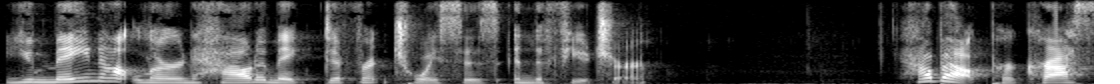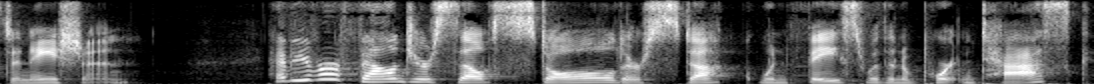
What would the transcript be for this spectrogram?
you may not learn how to make different choices in the future. How about procrastination? Have you ever found yourself stalled or stuck when faced with an important task?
